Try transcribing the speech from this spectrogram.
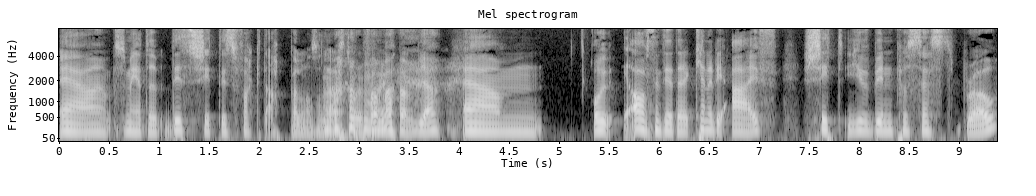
Eh, som är typ This shit is fucked up eller något sånt där står det för. Ja. Ehm, och avsnittet heter Kennedy Ife, Shit you've been possessed bro.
